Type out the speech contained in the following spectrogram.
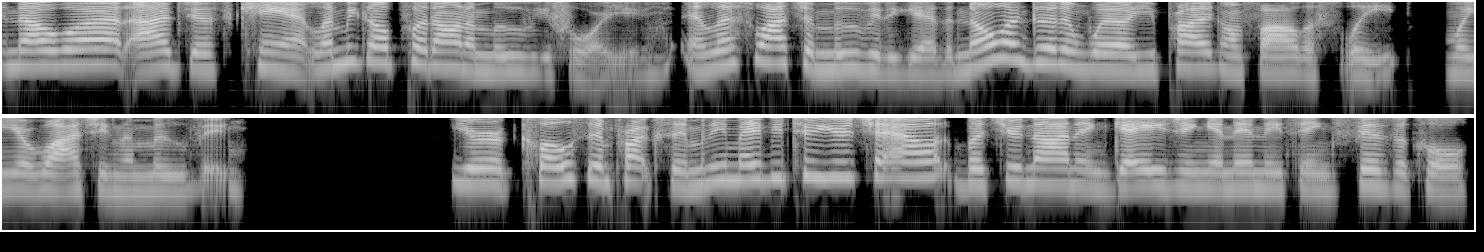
you know what? I just can't. Let me go put on a movie for you and let's watch a movie together. Knowing good and well, you're probably going to fall asleep when you're watching the movie. You're close in proximity, maybe to your child, but you're not engaging in anything physical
